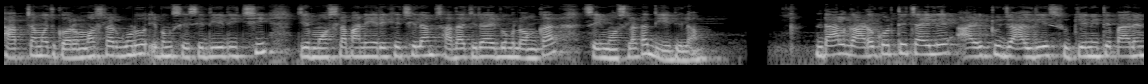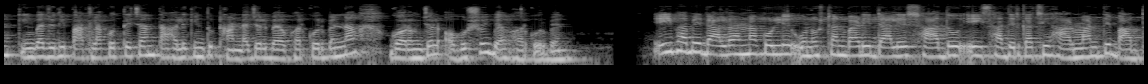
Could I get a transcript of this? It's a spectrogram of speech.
হাফ চামচ গরম মশলার গুঁড়ো এবং শেষে দিয়ে দিচ্ছি যে মশলা বানিয়ে রেখেছিলাম, সাদা জিরা এবং লঙ্কার, সেই মশলাটা দিয়ে দিলাম। ডাল গাঢ় করতে চাইলে আর একটু জাল দিয়ে শুকিয়ে নিতে পারেন কিংবা যদি পাতলা করতে চান তাহলে কিন্তু ঠান্ডা জল ব্যবহার করবেন না, গরম জল অবশ্যই ব্যবহার করবেন। এইভাবে ডাল রান্না করলে অনুষ্ঠান বাড়ির ডালের স্বাদও এই স্বাদের কাছে হার মানতে বাধ্য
